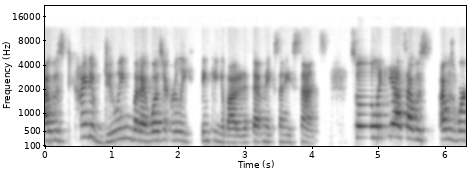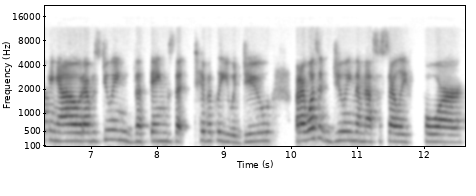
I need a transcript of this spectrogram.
I was kind of doing, but I wasn't really thinking about it, if that makes any sense. So like, yes, I was, I was working out, I was doing the things that typically you would do, but I wasn't doing them necessarily for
